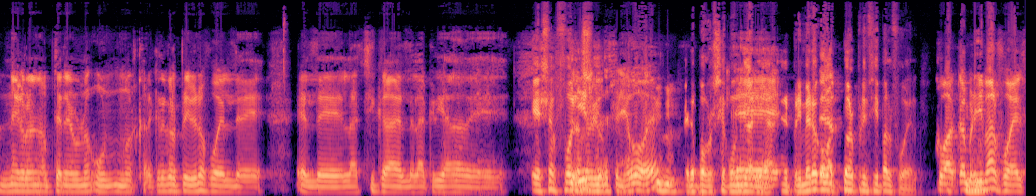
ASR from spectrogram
negro en obtener un, un, Oscar. Creo que el primero fue el de, el de la chica, el de la criada de. Ese fue el que se llegó, ¿eh? Pero por secundaria. Eh, el primero como pero, actor principal fue él. Como actor principal fue él.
